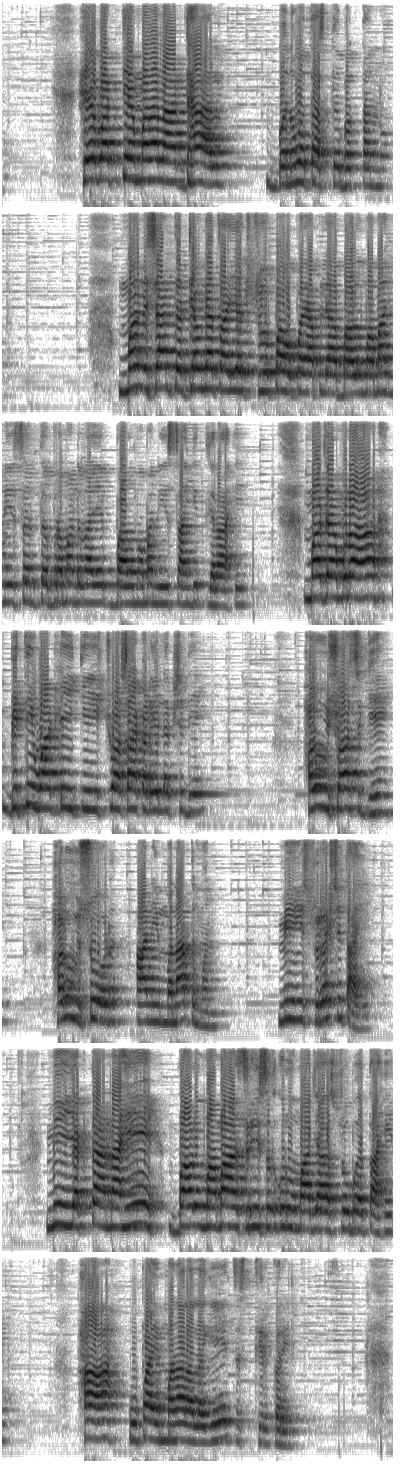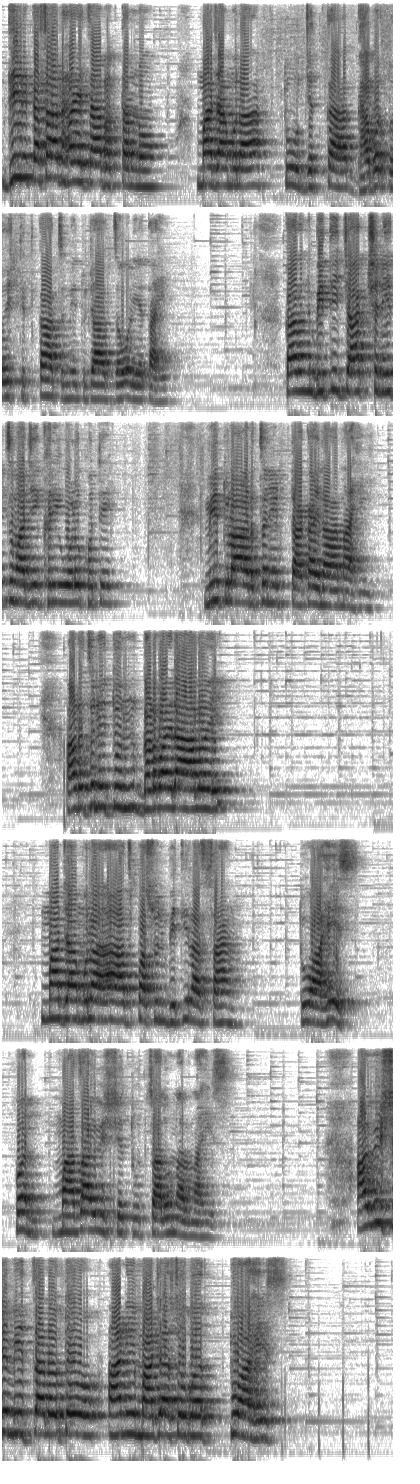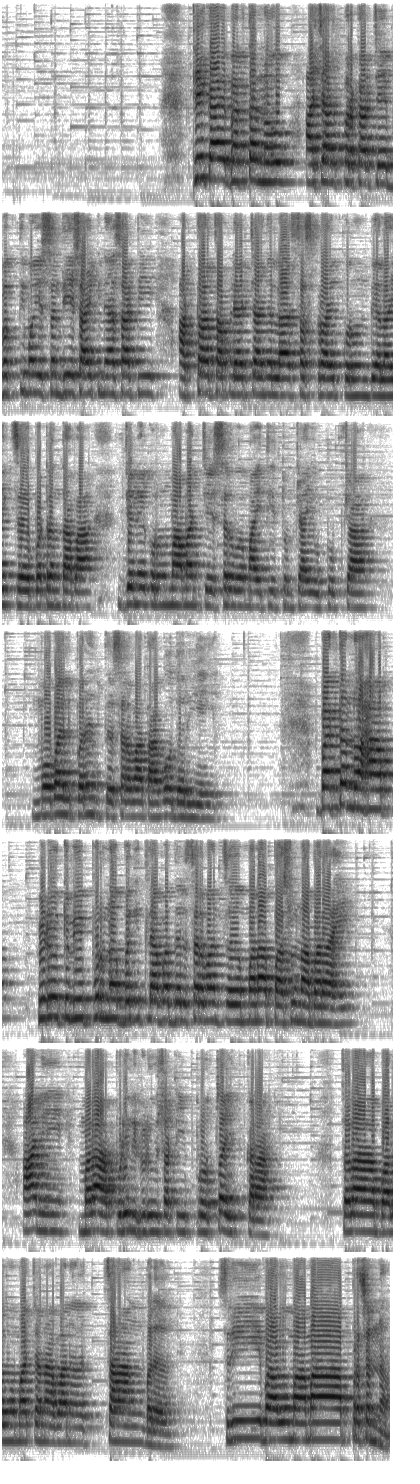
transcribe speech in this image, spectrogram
हे वाक्य मनाला ढाल बनवत असतं भक्तांनो. मन शांत ठेवण्याचा एक सोपा उपाय आपल्या बाळूमामांनी संत ब्रह्मांडनायक बाळूमामांनी सांगितलेला आहे. माझ्या मुला भीती वाटली की श्वासाकडे लक्ष दे. हळू श्वास घे हळू सोड आणि मनात म्हण मी सुरक्षित आहे. मी एकटा नाही बाळूमामा श्री सद्गुरू माझ्या सोबत आहेत. हा उपाय मनाला लगेच स्थिर करेल. धीर कसा धरायचा भक्तांनो? माझ्या मुला तू जितका घाबरतोयस तितकाच मी तुझ्या जवळ येत आहे. कारण भीतीच्या क्षणीच माझी खरी ओळख होते. मी तुला अडचणीत टाकायला नाही. अडचणीतून घडवायला आलोय. माझ्या मुला आजपासून भीतीला सांग. तू आहेस पण माझं आयुष्य तू चालवणार नाहीस. आयुष्य मी चालवतो आणि माझ्यासोबत तू आहेस. ठीक आहे भक्तांनो अशाच प्रकारचे भक्तिमय संदेश ऐकण्यासाठी आत्ताच आपल्या चॅनलला सबस्क्राईब करून बेलाईकचं बटन दाबा जेणेकरून मामांचे सर्व माहिती तुमच्या यूट्यूबच्या मोबाईलपर्यंत सर्वात अगोदर येईल. भक्तांनो हा व्हिडिओ तुम्ही पूर्ण बघितल्याबद्दल सर्वांचं मनापासून आभार आहे. आणि मला पुढील व्हिडिओसाठी प्रोत्साहित करा. चला बाळूमामाच्या नावानं चांग बरं श्री बाळूमामा प्रसन्न.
